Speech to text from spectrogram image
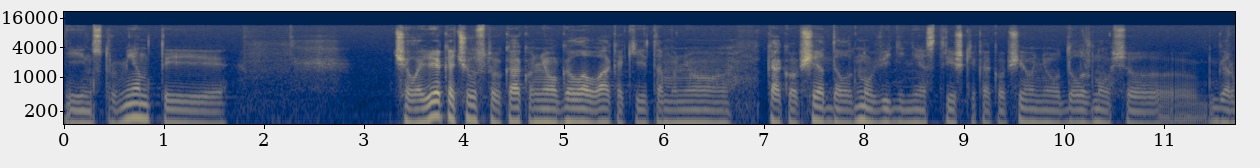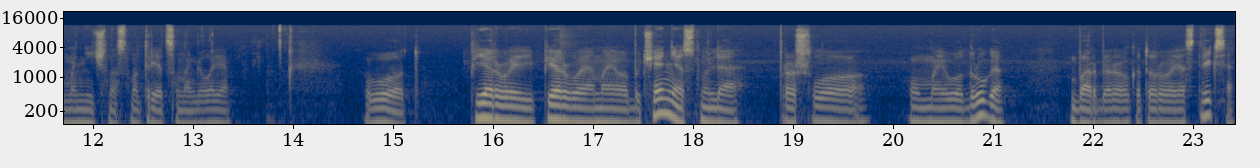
и инструменты, и человека чувствую, как у него голова, какие там у него, как вообще, ну, видение стрижки, как вообще у него должно все гармонично смотреться на голове. Вот. Первый, первое мое обучение с нуля прошло у моего друга, барбера, у которого я стригся.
